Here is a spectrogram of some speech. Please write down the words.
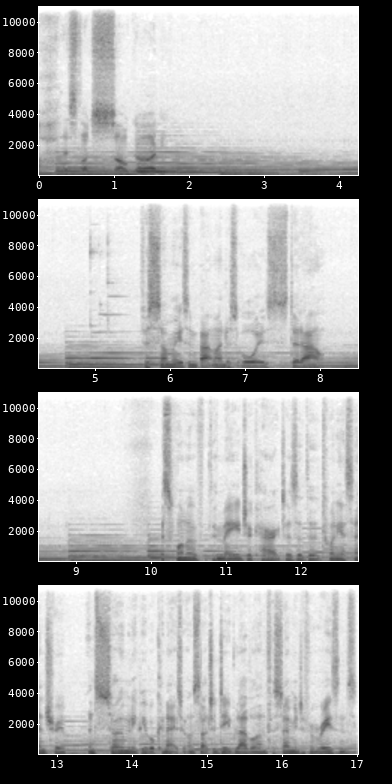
Oh, this looks so good. For some reason, Batman just always stood out. It's one of the major characters of the 20th century, and so many people connect to it on such a deep level and for so many different reasons.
